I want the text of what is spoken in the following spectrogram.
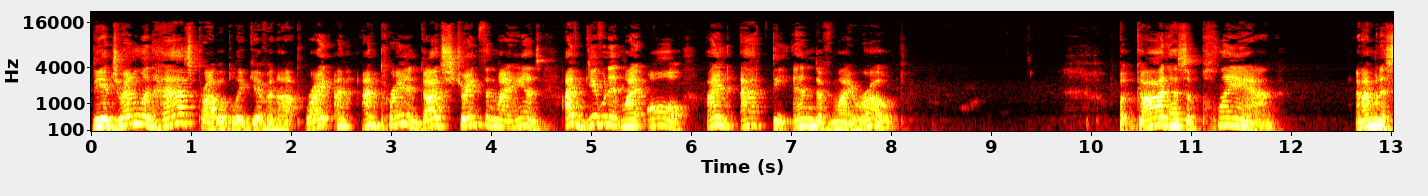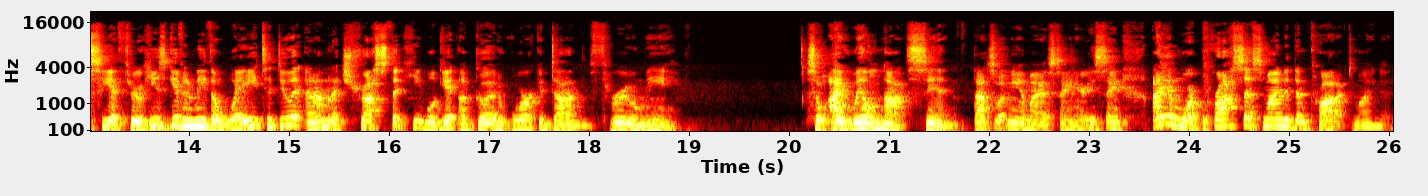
The adrenaline has probably given up, right? I'm, I'm praying, God strengthen my hands. I've given it my all. I'm at the end of my rope. But God has a plan and I'm going to see it through. He's given me the way to do it, and I'm going to trust that He will get a good work done through me. So I will not sin. That's what Nehemiah is saying here. He's saying, I am more process minded than product minded.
